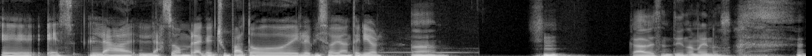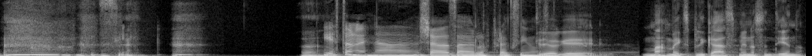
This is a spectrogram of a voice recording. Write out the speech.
eh, es la, la sombra que chupa todo del episodio anterior. Ah. Hmm. Cada vez entiendo menos. Sí. Ah. Y esto no es nada, ya vas a ver los próximos. Creo que más me explicás, menos entiendo.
